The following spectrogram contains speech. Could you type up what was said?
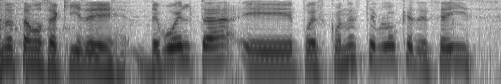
Bueno, estamos aquí de, vuelta, eh, pues con este bloque de seis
